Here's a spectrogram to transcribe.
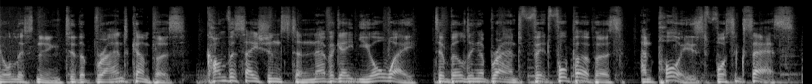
You're listening to The Brand Compass conversations to navigate your way to building a brand fit for purpose and poised for success.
